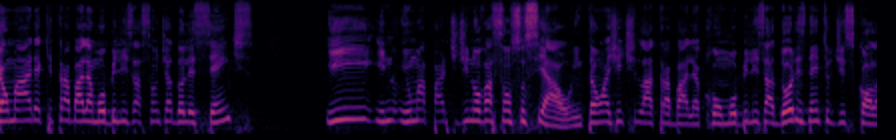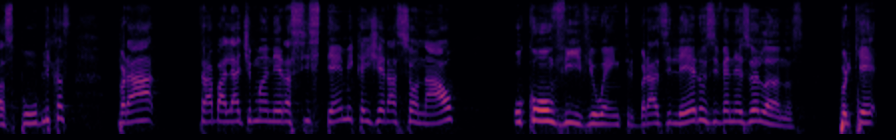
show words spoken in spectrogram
que é uma área que trabalha a mobilização de adolescentes e, e, uma parte de inovação social. Então, a gente lá trabalha com mobilizadores dentro de escolas públicas para trabalhar de maneira sistêmica e geracional o convívio entre brasileiros e venezuelanos. Porque,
